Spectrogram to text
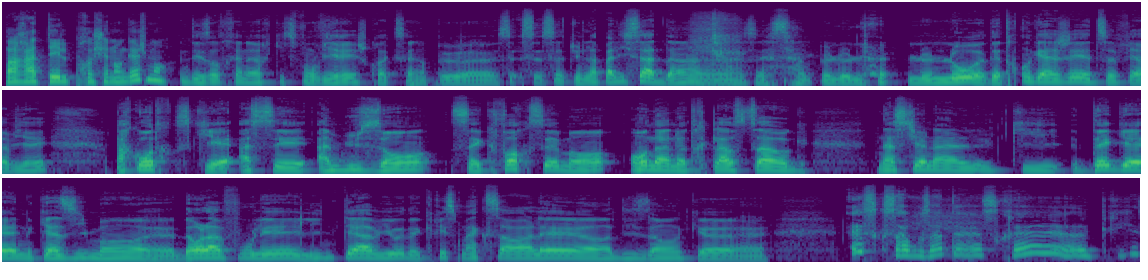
pas rater le prochain engagement. Des entraîneurs qui se font virer, je crois que c'est un peu. euh, c'est- une lapalissade. Hein, euh, c'est c'est un peu le, le- le lot d'être engagé et de se faire virer. Par contre, ce qui est assez amusant, c'est que forcément, on a notre Klaus Zaug national qui dégaine quasiment euh, dans la foulée l'interview de Chris Maxwell en disant que. Euh, est-ce que ça vous intéresserait, euh, Chris,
